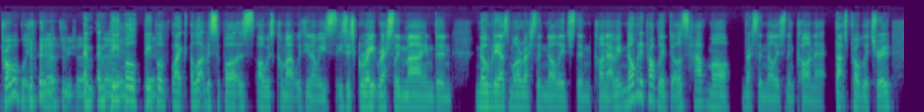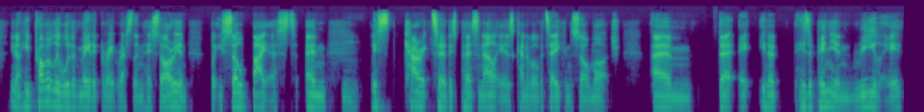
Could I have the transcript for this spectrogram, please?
Probably, yeah. To be fair, and, and Uh, people yeah. people like a lot of his supporters always come out with you know he's he's this great wrestling mind and nobody has more wrestling knowledge than Cornette. I mean nobody probably does have more wrestling knowledge than Cornette. That's probably true. You know he probably would have made a great wrestling historian, but he's so biased and Hmm. this character, this personality has kind of overtaken so much um that it you know his opinion really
